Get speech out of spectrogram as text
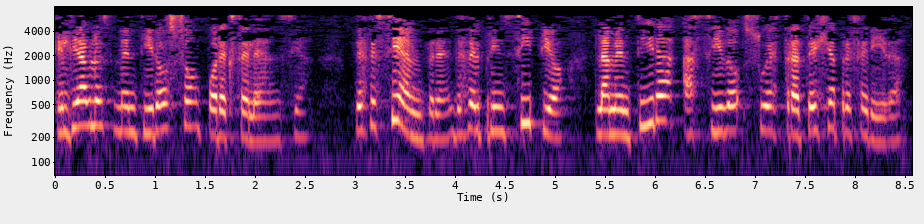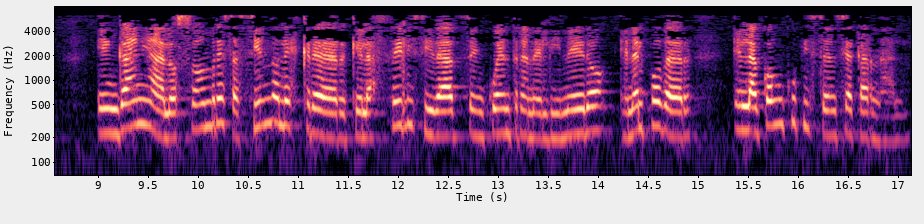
el diablo es mentiroso por excelencia. Desde siempre, desde el principio, la mentira ha sido su estrategia preferida engaña a los hombres haciéndoles creer que la felicidad se encuentra en el dinero, en el poder, en la concupiscencia carnal.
